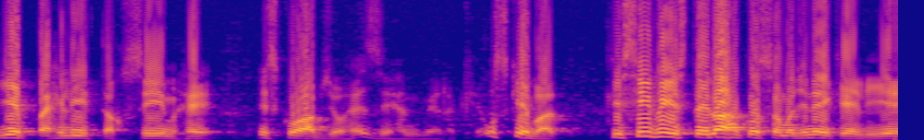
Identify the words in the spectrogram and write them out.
یہ پہلی تقسیم ہے۔ اس کو آپ جو ہے ذہن میں رکھیں۔ اس کے بعد کسی بھی اصطلاح کو سمجھنے کے لیے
